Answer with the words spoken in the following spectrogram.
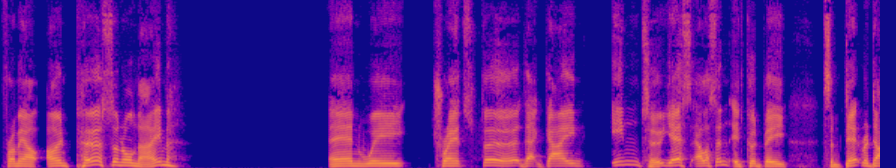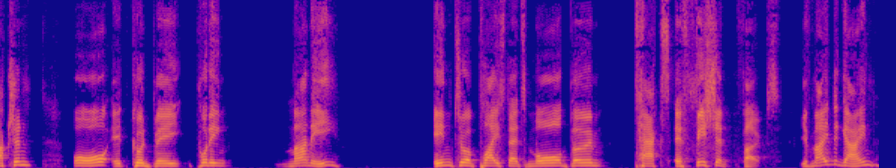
from our own personal name and we transfer that gain into, yes, Allison, it could be some debt reduction or it could be putting money into a place that's more boom tax efficient, folks. You've made the gain.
